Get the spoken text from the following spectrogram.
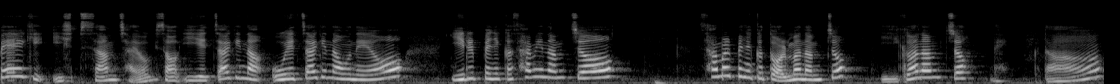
빼기 23. 자, 여기서 2의 짝이 나, 5의 짝이 나오네요. 2를 빼니까 3이 남죠? 3을 빼니까 또 얼마 남죠? 2가 남죠? 네. 그 다음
